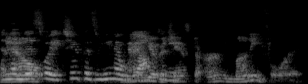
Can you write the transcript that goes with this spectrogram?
and now, then this way too, because you know we now you have a chance to earn money for it.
